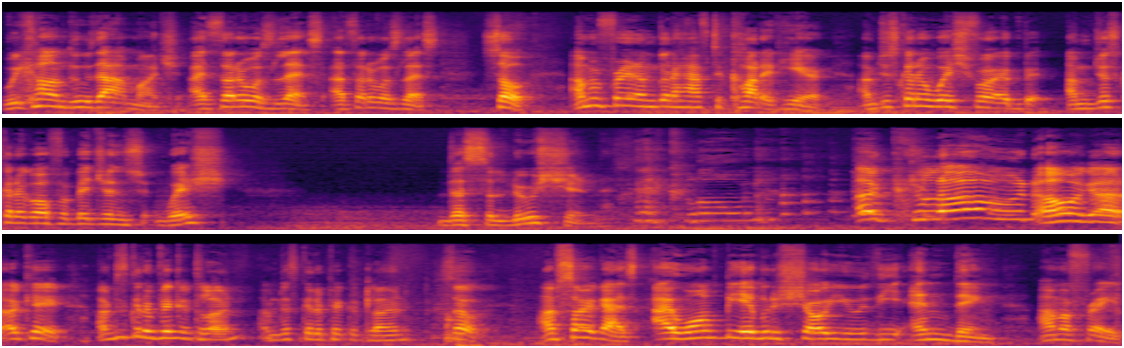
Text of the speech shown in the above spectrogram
we can't do that much. I thought it was less. I thought it was less. So, I'm afraid I'm gonna have to cut it here. I'm just gonna wish for a bi- I'm just gonna go for Bjorn's wish. The solution. Clone. A clone! Oh my god, okay. I'm just gonna pick a clone. I'm just gonna pick a clone. So, I'm sorry guys, I won't be able to show you the ending. I'm afraid.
